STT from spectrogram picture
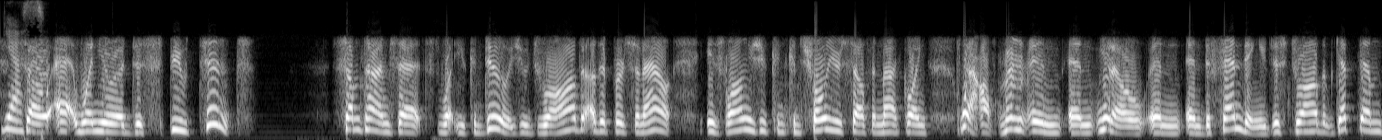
Yes. So uh, when you're a disputant, sometimes that's what you can do is you draw the other person out as long as you can control yourself and not going well and and you know and and defending you just draw them get them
